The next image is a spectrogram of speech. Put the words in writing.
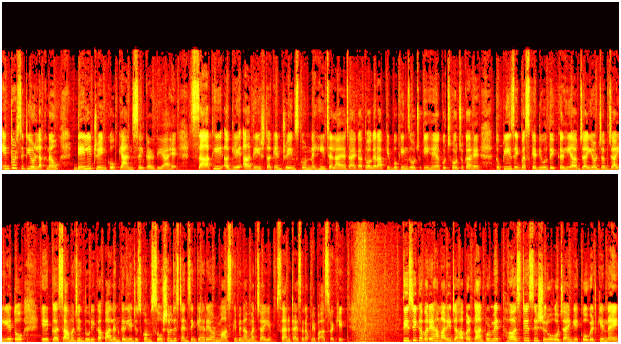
इंटरसिटी और लखनऊ डेली ट्रेन को कैंसिल कर दिया है। साथ ही अगले आदेश तक इन ट्रेन को नहीं चलाया जाएगा। तो अगर आपकी बुकिंग्स हो चुकी हैं या कुछ हो चुका है तो प्लीज़ एक बार स्केड्यूल देखकर ही आप जाइए और जब जाइए तो एक सामाजिक दूरी का पालन करिए, जिसको हम सोशल डिस्टेंसिंग कह रहे हैं और मास्क के बिना मत जाइए। सैनिटाइजर अपने पास रखिए। तीसरी खबर है हमारी, जहाँ पर कानपुर में थर्सडे से शुरू हो जाएँगे कोविड के नए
